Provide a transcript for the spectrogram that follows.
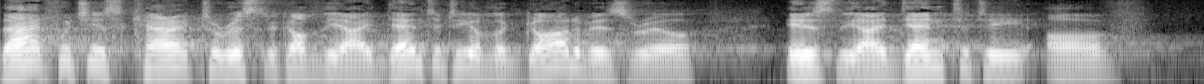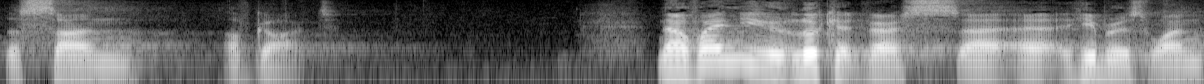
that which is characteristic of the identity of the God of Israel is the identity of the Son of God. Now, when you look at verse uh, uh, Hebrews 1,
